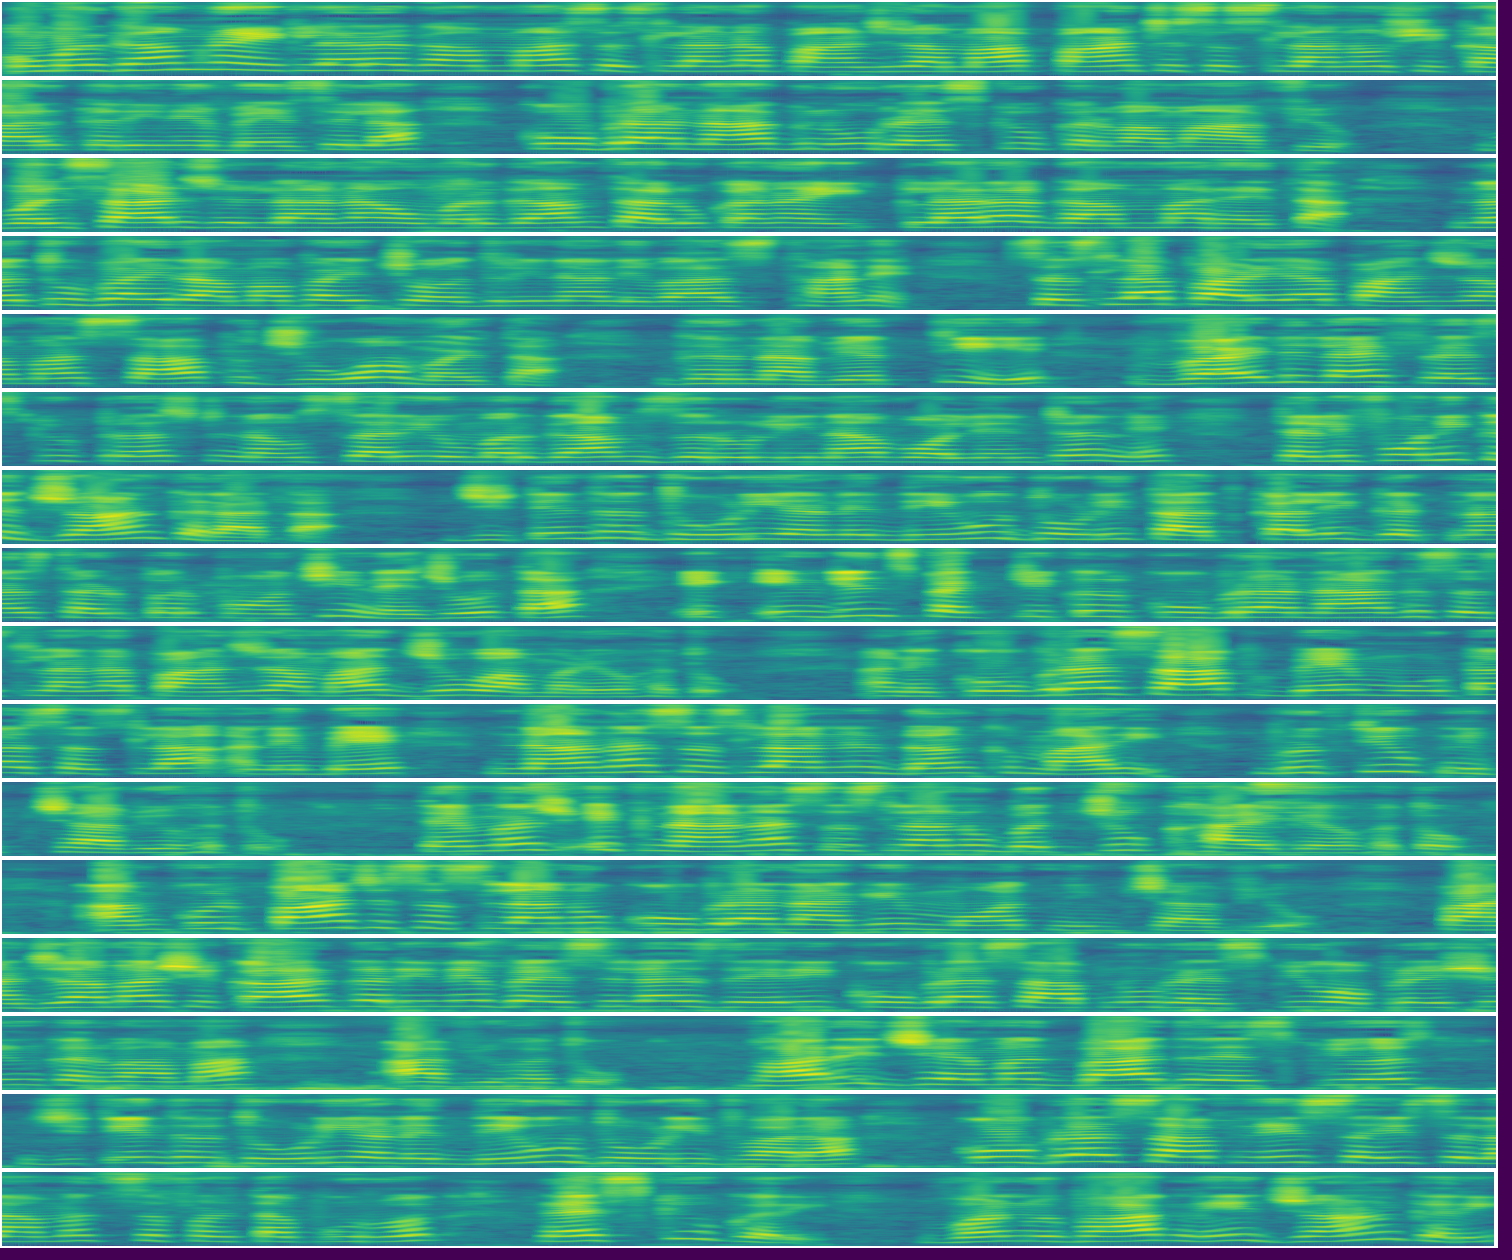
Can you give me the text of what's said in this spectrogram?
ઉમરગામના એકલારા ગામમાં સસલાના પાંજરામાં પાંચ સસલાનો શિકાર કરીને બેસેલા કોબ્રા નાગનું રેસ્ક્યુ કરવામાં આવ્યું. વલસાડ જિલ્લાના ઉમરગામ તાલુકાના એકલારા ગામમાં રહેતા નથુભાઈ રામાભાઈ ચૌધરીના નિવાસ સ્થાને સસલા પાડેલા પાંજરામાં સાપ જોવા મળતા ઘરના વ્યક્તિએ wildlife rescue trust Navsari Umargam ઝરોલીના વોલેન્ટરને ટેલિફોનિક જાણ કરાતા જીતેન્દ્ર ધોડી અને દેવુ ધોડી તાત્કાલિક ઘટના સ્થળ પર પહોંચીને જોતા એક ઇન્ડિયન સ્પેક્ટિકલ કોબ્રા નાગ સસલાના પાંજરામાં જોવા મળ્યો હતો. અને કોબરા સાપ બે મોટા સસલા અને બે નાના સસલાને ડંખ મારી મૃત્યુ નિપજાવ્યું હતું. તેમજ એક નાના સસલાનું બચ્ચું ખાઈ ગયો હતો. આમ કુલ પાંચ સસલાનું કોબરા નાગે મોત નિપજાવ્યું. પાંજરામાં શિકાર કરીને બેસેલા ઝેરી કોબ્રા સાપનું રેસ્ક્યુ ઓપરેશન કરવામાં આવ્યું હતું. ભારે જહેમત બાદ રેસ્ક્યુઅર્સ જીતેન્દ્ર ધોડી અને દેવુ ધોડી દ્વારા કોબ્રા સાપને સહી સલામત સફળતાપૂર્વક રેસ્ક્યુ કરી વન વિભાગને જાણ કરી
